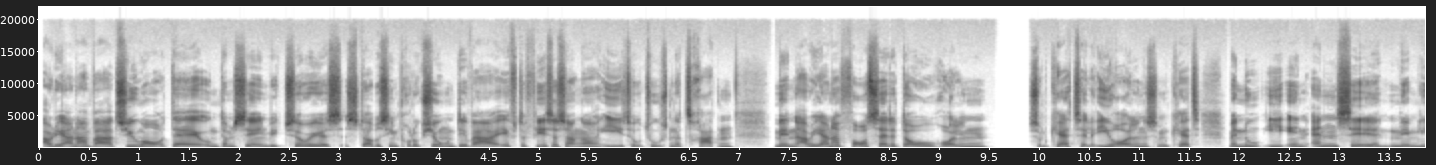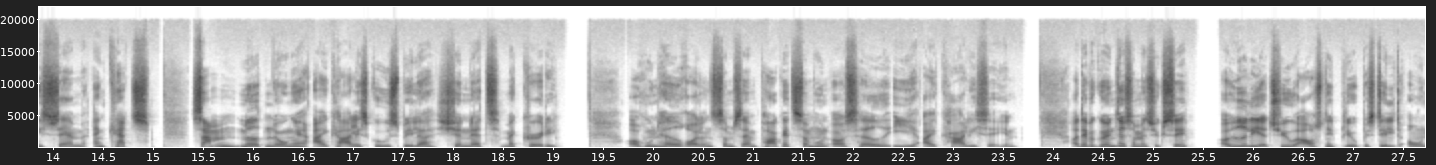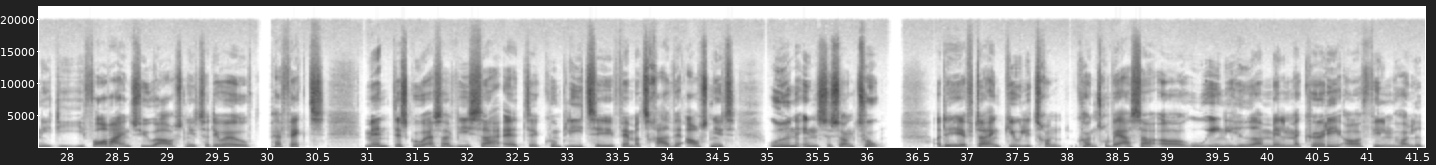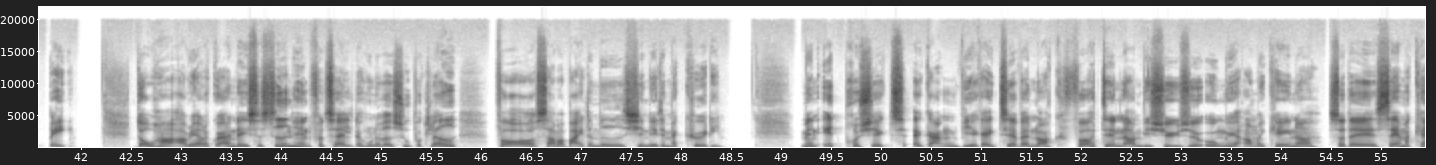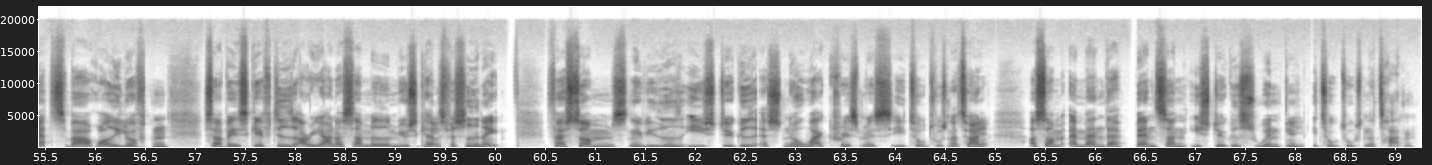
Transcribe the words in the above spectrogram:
Ariana var 20 år, da ungdomsserien Victorious stoppede sin produktion. Det var efter fire sæsoner i 2013, men Ariana fortsatte dog rollen som kat, eller i rollen som kat, men nu i en anden serie, nemlig Sam and Cat, sammen med den unge iCarly-skuespiller Jeanette McCurdy. Og hun havde rollen som Sam Pocket, som hun også havde i iCarly-serien. Og det begyndte som en succes, og yderligere 20 afsnit blev bestilt oven i de i forvejen 20 afsnit, så det var jo perfekt. Men det skulle altså vise sig at øh, kun blive til 35 afsnit uden en sæson 2. Og det er efter angiveligt kontroverser og uenigheder mellem McCurdy og filmholdet bag. Dog har Ariana Grande så sidenhen fortalt, at hun har været super glad for at samarbejde med Jeanette McCurdy. Men et projekt ad gangen virker ikke til at være nok for den ambitiøse unge amerikaner. Så da Sam Cats var råd i luften, så beskæftigede Ariana sig med musicals for siden af. Først som Snevide i stykket af Snow White Christmas i 2012, og som Amanda Benson i stykket Swindle i 2013.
